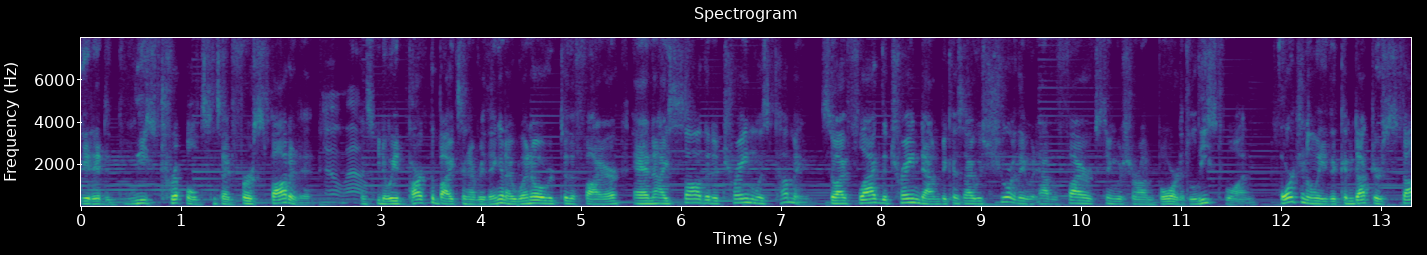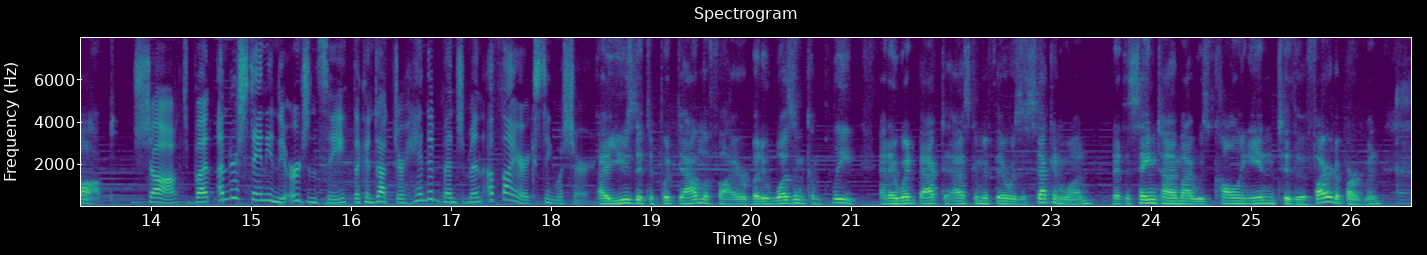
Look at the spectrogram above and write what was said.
it had at least tripled since I'd first spotted it. Oh, wow. And so, you know, we had parked the bikes and everything, and I went over to the fire and I saw that a train was coming. So I flagged the train down because I was sure they would have a fire extinguisher on board, at least one. Fortunately, the conductor stopped. Shocked, but understanding the urgency, the conductor handed Benjamin a fire extinguisher. I used it to put down the fire, but it wasn't complete. And I went back to ask him if there was a second one. At the same time, I was calling in to the fire department. Uh-huh.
